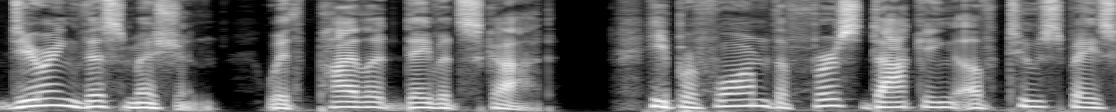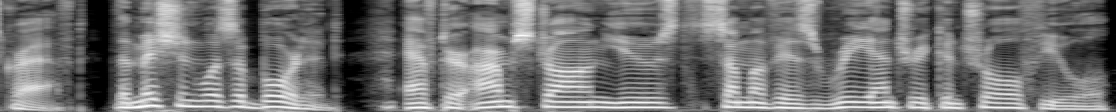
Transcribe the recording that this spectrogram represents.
During this mission, with pilot David Scott, he performed the first docking of two spacecraft. The mission was aborted after Armstrong used some of his re entry control fuel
